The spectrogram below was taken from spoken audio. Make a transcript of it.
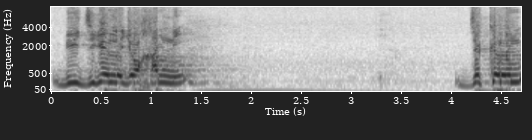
bii jigéen la joo xam ni jëkkëram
